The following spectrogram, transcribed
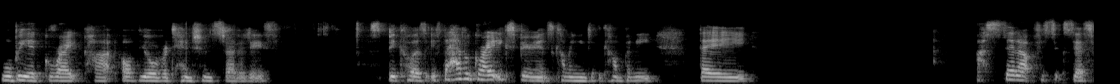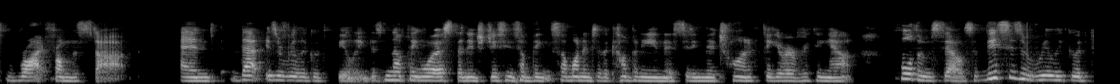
will be a great part of your retention strategies. Because if they have a great experience coming into the company, they are set up for success right from the start. And that is a really good feeling. There's nothing worse than introducing something, someone into the company and they're sitting there trying to figure everything out for themselves. So this is a really good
